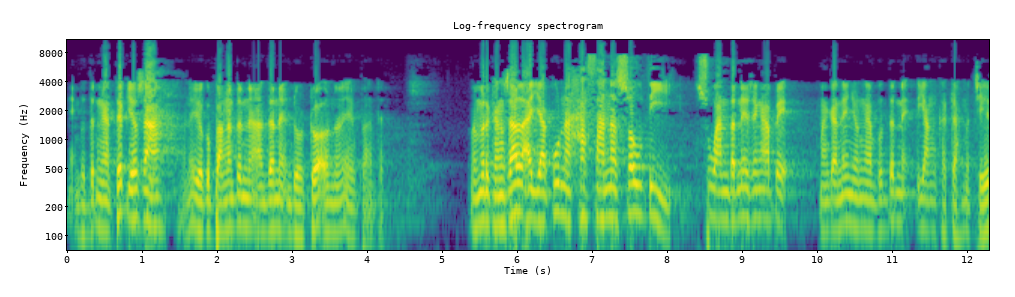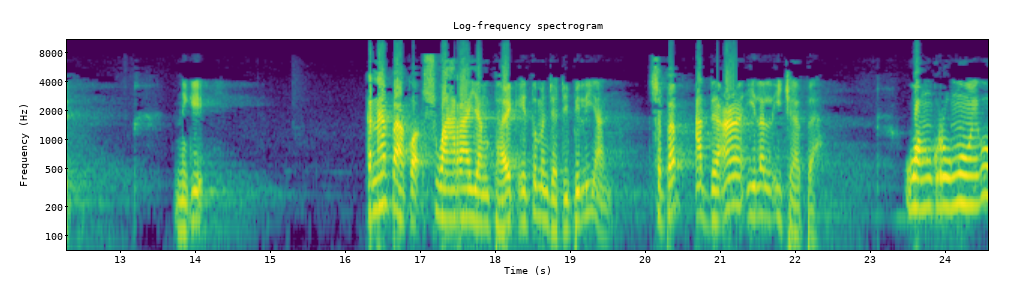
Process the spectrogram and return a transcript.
Nek mboten ngadeg ya sah. Nek ya kebangetan nek ada nek ndodok ngono nek ibadah nomor gangsal ayakuna hasana sauti suwantene sing apik. Makane nyun ngapunten nek tiang gadah masjid. Niki Kenapa kok suara yang baik itu menjadi pilihan? Sebab ada ilal ijabah. Wong krungu itu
